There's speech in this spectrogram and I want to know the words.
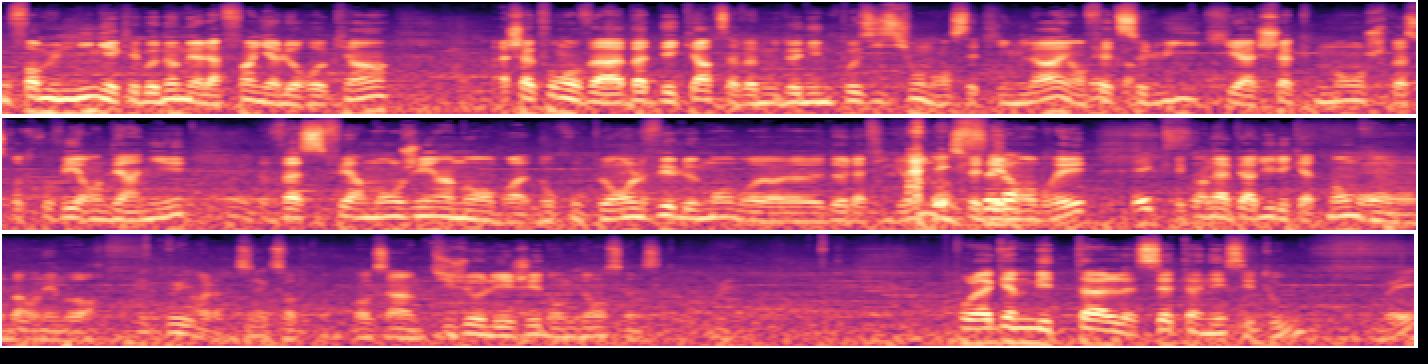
on forme une ligne avec les bonhommes et à la fin, il y a le requin. À chaque fois, on va abattre des cartes, ça va nous donner une position dans cette ligne-là. Et en fait, celui qui, à chaque manche, va se retrouver en dernier, va se faire manger un membre. Donc, on peut enlever le membre euh, de la figurine, on se fait Excellent. démembrer. Et quand on a perdu les quatre membres, on, bah, on est mort. Oui, Voilà, c'est. Donc, c'est un petit jeu léger d'ambiance comme ça. Pour la gamme métal, cette année, c'est tout. Oui.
